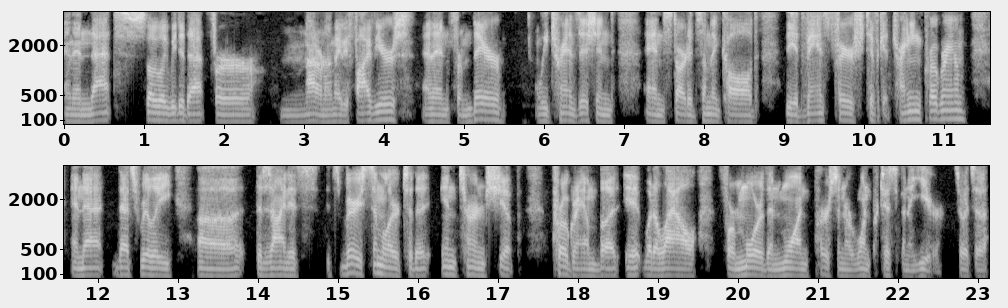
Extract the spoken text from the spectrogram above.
And then that slowly we did that for, mm, I don't know, maybe five years. And then from there, we transitioned and started something called the Advanced Farrier Certificate Training Program, and that that's really uh, the design. It's it's very similar to the internship program, but it would allow for more than one person or one participant a year. So it's a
